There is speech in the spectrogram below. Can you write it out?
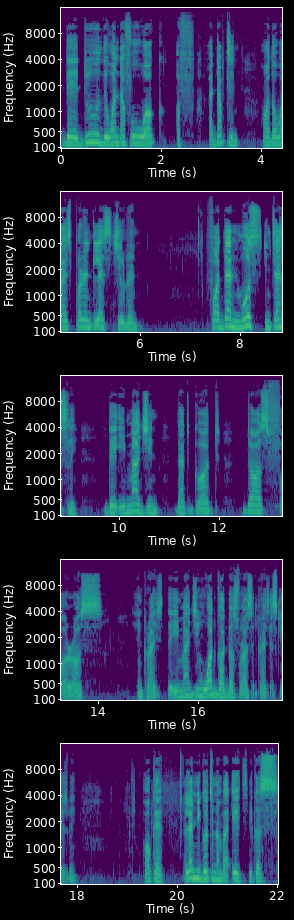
they do the wonderful work of adopting otherwise parentless children. For then most intensely they imagine that god does for us in Christ. They imagine what God does for us in Christ. Excuse me. Okay, let me go to number eight because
